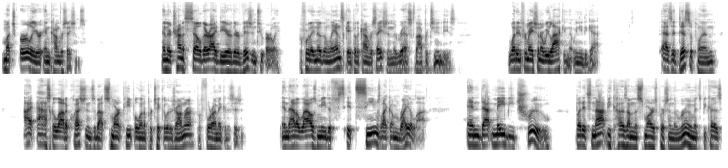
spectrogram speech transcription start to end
much earlier in conversations. And they're trying to sell their idea or their vision too early before they know the landscape of the conversation, the risks, the opportunities. What information are we lacking that we need to get? As a discipline, I ask a lot of questions about smart people in a particular genre before I make a decision. And that allows me to, it seems like I'm right a lot. And that may be true, but it's not because I'm the smartest person in the room. It's because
